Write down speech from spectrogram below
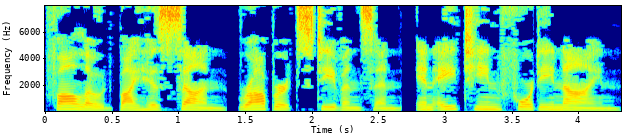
followed by his son, Robert Stephenson, in 1849.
